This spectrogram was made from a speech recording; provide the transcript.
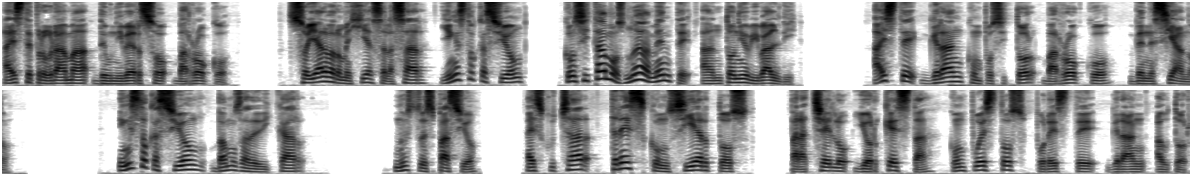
a este programa de Universo Barroco. Soy Álvaro Mejía Salazar y en esta ocasión concitamos nuevamente a Antonio Vivaldi, a este gran compositor barroco veneciano. En esta ocasión vamos a dedicar nuestro espacio a escuchar tres conciertos para cello y orquesta compuestos por este gran autor.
